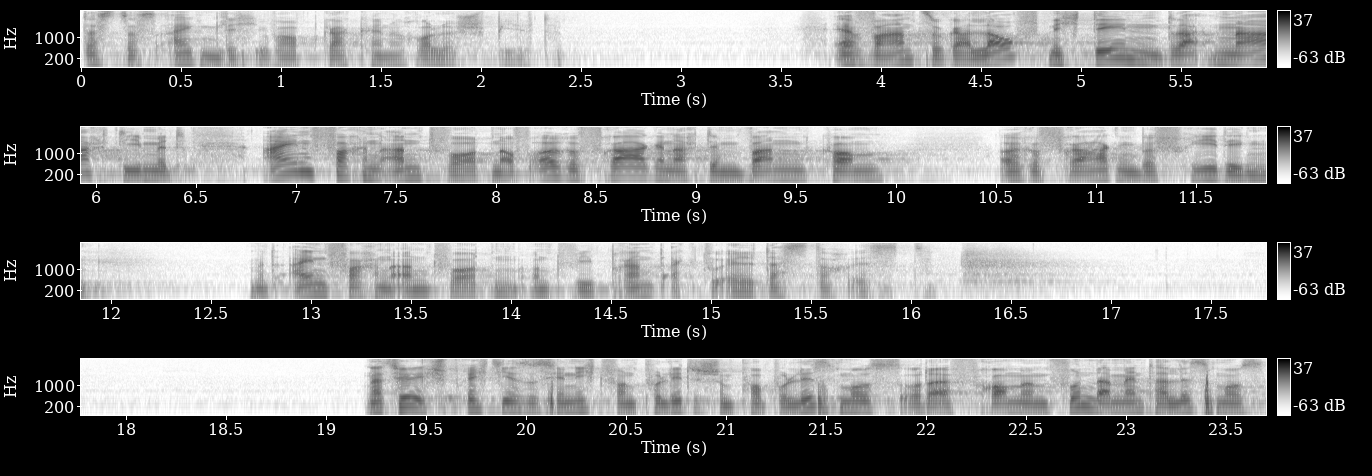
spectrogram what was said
dass das eigentlich überhaupt gar keine Rolle spielt. Er warnt sogar, lauft nicht denen nach, die mit einfachen Antworten auf eure Frage nach dem Wann kommen, eure Fragen befriedigen, mit einfachen Antworten und wie brandaktuell das doch ist. Natürlich spricht Jesus hier nicht von politischem Populismus oder frommem Fundamentalismus,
